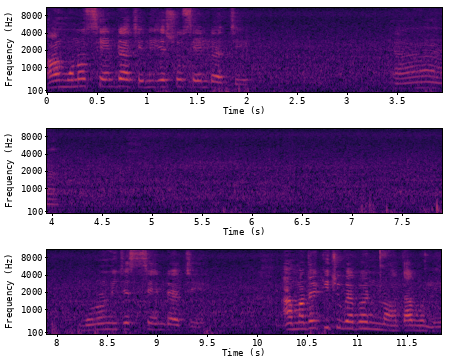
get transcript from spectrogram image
আমার মনোর সেন্ট আছে, নিজস্ব সেন্ট আছে হ্যাঁ মনো নিজের সেন্ট আছে। আমাদের কিছু ব্যাপার না তা বলে।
